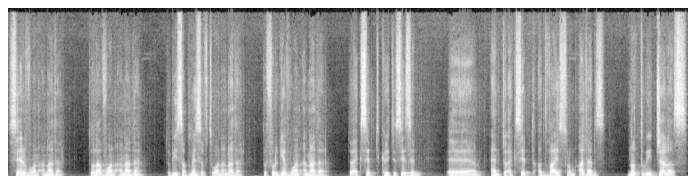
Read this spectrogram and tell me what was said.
serve one another, to love one another, to be submissive to one another, to forgive one another, to accept criticism, uh, and to accept advice from others, not to be jealous,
